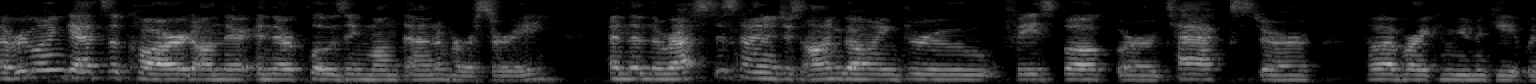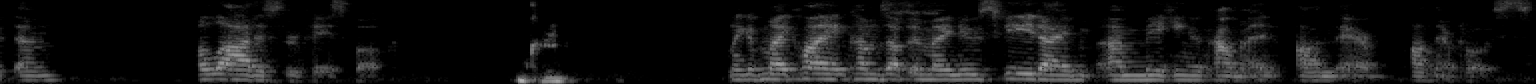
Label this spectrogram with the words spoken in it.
Everyone gets a card on their in their closing month anniversary, and then the rest is kind of just ongoing through Facebook or text or however I communicate with them. A lot is through Facebook. Okay. Like if my client comes up in my news feed, I'm I'm making a comment on their on their posts.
